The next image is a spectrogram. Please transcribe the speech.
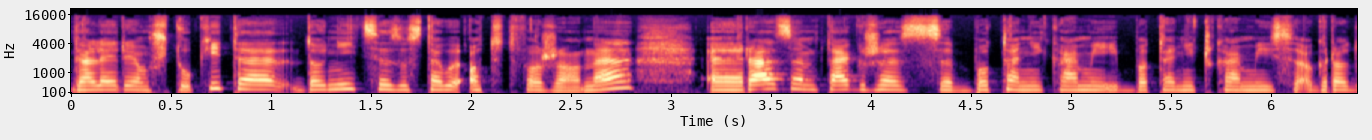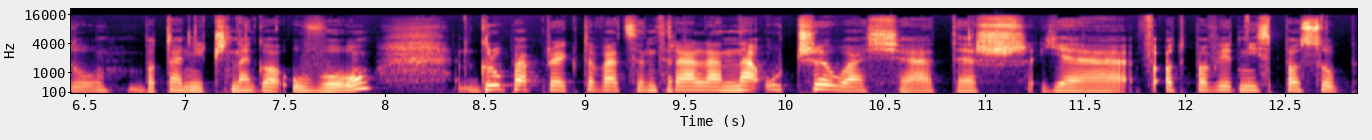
Galerią Sztuki, te donice zostały odtworzone e, razem także z botanikami i botaniczkami z ogrodu botanicznego UW. Grupa projektowa Centrala nauczyła się też je w odpowiedni sposób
